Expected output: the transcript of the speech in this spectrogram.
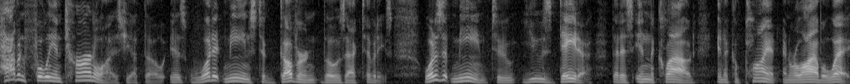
haven't fully internalized yet though is what it means to govern those activities. What does it mean to use data that is in the cloud in a compliant and reliable way?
